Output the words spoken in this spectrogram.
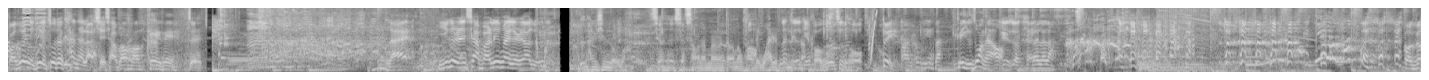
宝哥，你可以坐这看他俩谁下班。好，可以可以。对。来，一个人下班，另外一个人要留着。还是先走吧。行行行，嫂子慢慢等等，我还得我还是那你要给宝哥镜头。对，来给一个状态啊。给个状态。来来来。宝哥，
